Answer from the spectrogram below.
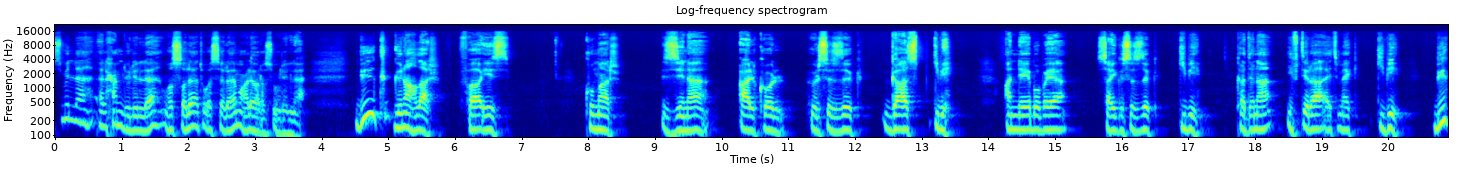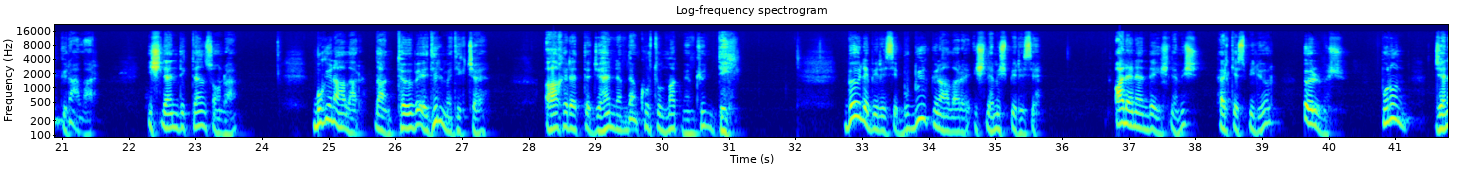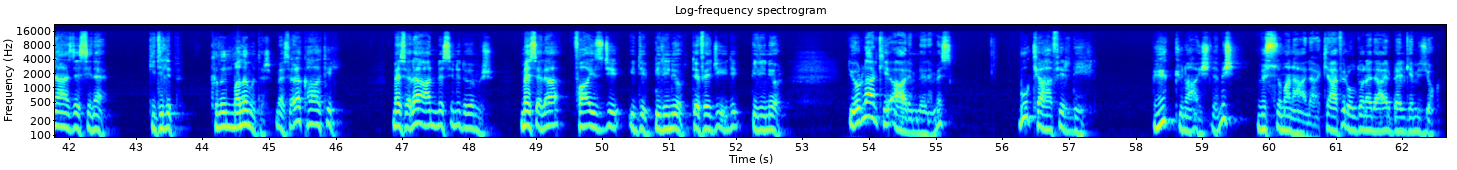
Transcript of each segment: Bismillah, elhamdülillah, ve salatu ve selamu ala Resulillah. Büyük günahlar, faiz, kumar, zina, alkol, hırsızlık, gasp gibi, anneye babaya saygısızlık gibi, kadına iftira etmek gibi büyük günahlar işlendikten sonra bu günahlardan tövbe edilmedikçe ahirette cehennemden kurtulmak mümkün değil. Böyle birisi, bu büyük günahları işlemiş birisi, alenen de işlemiş, herkes biliyor, ölmüş. Bunun cenazesine gidilip kılınmalı mıdır? Mesela katil, mesela annesini dövmüş, mesela faizci idi, biliniyor, tefeci idi, biliniyor. Diyorlar ki alimlerimiz, bu kafir değil büyük günah işlemiş, Müslüman hala. Kafir olduğuna dair belgemiz yok.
